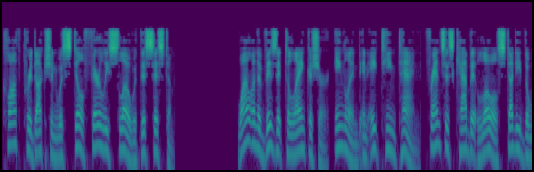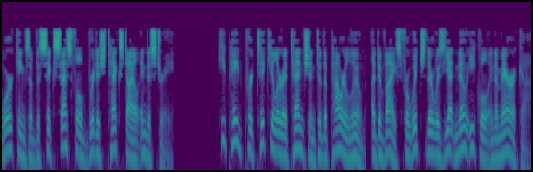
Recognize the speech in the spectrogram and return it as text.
cloth production was still fairly slow with this system. While on a visit to Lancashire, England in 1810, Francis Cabot Lowell studied the workings of the successful British textile industry. He paid particular attention to the power loom, a device for which there was yet no equal in America.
